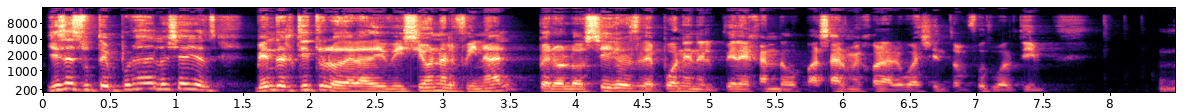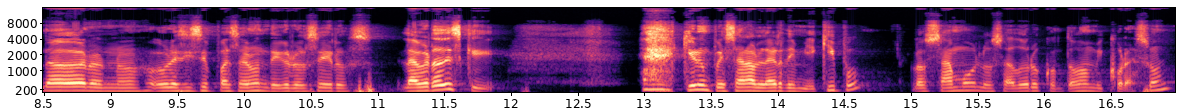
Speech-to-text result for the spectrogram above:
Y esa es su temporada de los Giants. Viendo el título de la división al final, pero los Eagles le ponen el pie dejando pasar mejor al Washington Football Team. No, no, no, ahora sí se pasaron de groseros. La verdad es que quiero empezar a hablar de mi equipo. Los amo, los adoro con todo mi corazón.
